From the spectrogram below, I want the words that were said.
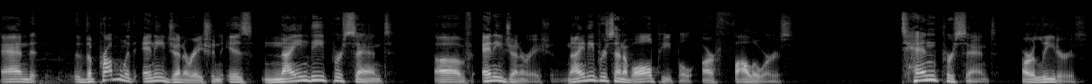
And the problem with any generation is 90% of any generation, 90% of all people are followers, 10% are leaders.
